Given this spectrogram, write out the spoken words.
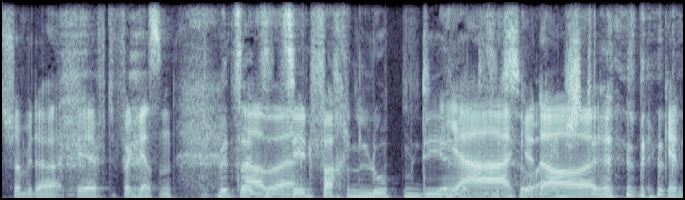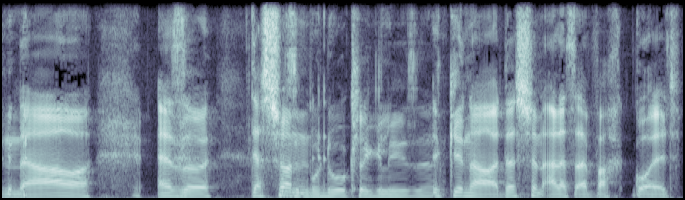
schon wieder die Hälfte vergessen. Mit seinen Aber, zehnfachen Lupen, die er ja, sich so genau, einstellt. genau. Also das schon. Diese Monokle gelesen. Genau, das ist schon alles einfach Gold.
